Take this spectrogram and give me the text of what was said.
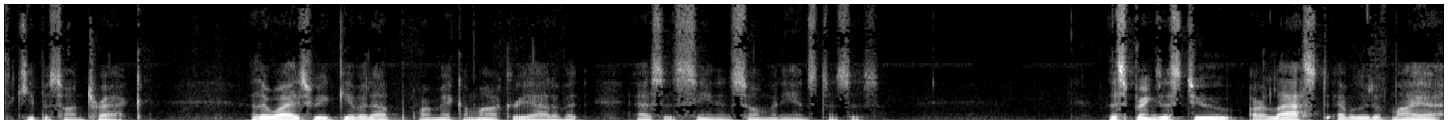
to keep us on track. Otherwise, we give it up or make a mockery out of it, as is seen in so many instances. This brings us to our last evolutive Maya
